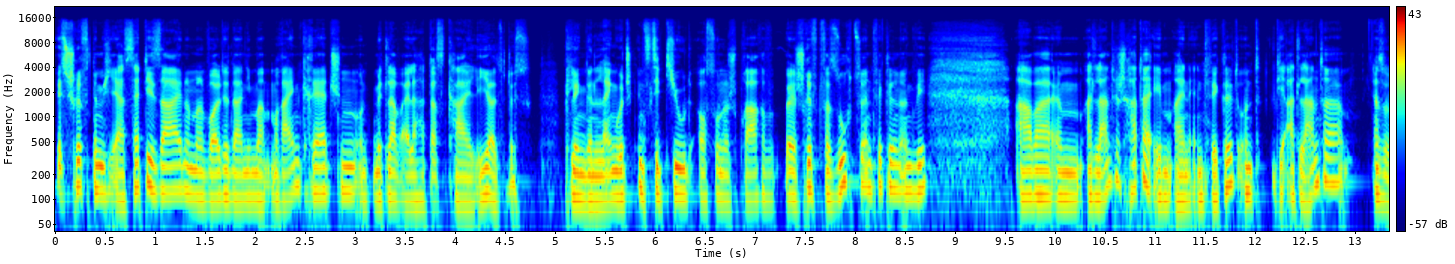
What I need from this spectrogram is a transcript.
ist Schrift nämlich eher Setdesign und man wollte da niemandem reinkrätschen und mittlerweile hat das KLI, also das Klingon Language Institute, auch so eine Sprache, äh, Schrift versucht zu entwickeln irgendwie. Aber ähm, Atlantisch hat er eben eine entwickelt und die Atlanta, also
